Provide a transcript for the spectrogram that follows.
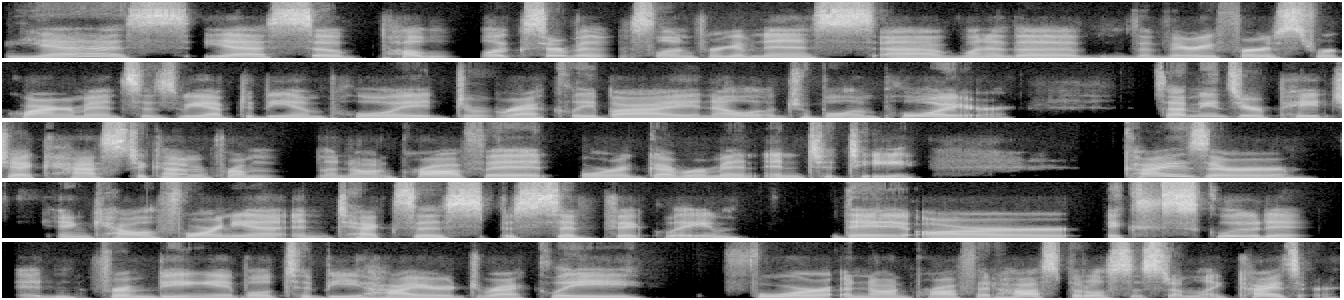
Yes, yes. So public service loan forgiveness, uh, one of the the very first requirements is we have to be employed directly by an eligible employer. So that means your paycheck has to come from the nonprofit or a government entity. Kaiser in California and Texas specifically, they are excluded from being able to be hired directly for a nonprofit hospital system like Kaiser.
